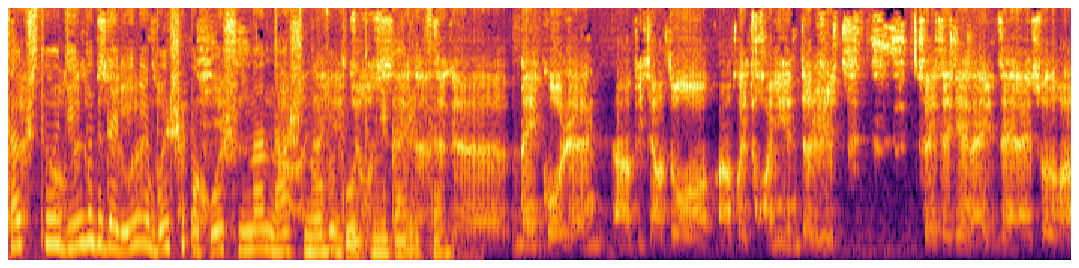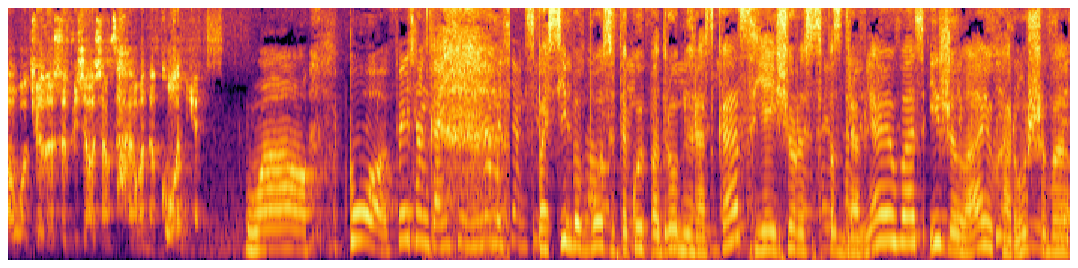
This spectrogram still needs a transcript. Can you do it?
Так что День Благодарения больше похож на наш Новый год, мне 这 кажется. 个美国人啊比较多啊会团圆的日子，所以这件来这件来说的话，我觉得是比较像台湾的过年。 Вау! По, Спасибо, босс, за такой подробный рассказ. Я еще раз поздравляю вас и желаю хорошего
